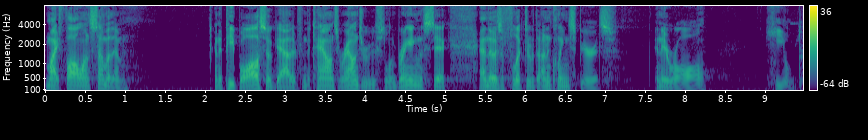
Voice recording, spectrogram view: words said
might fall on some of them. And the people also gathered from the towns around Jerusalem, bringing the sick and those afflicted with unclean spirits, and they were all healed.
